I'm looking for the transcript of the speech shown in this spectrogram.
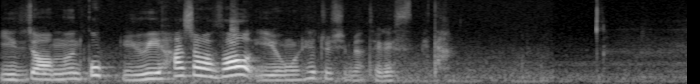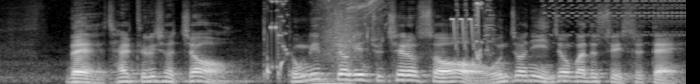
이 점은 꼭 유의하셔서 이용을 해주시면 되겠습니다. 네, 잘 들으셨죠? 독립적인 주체로서 온전히 인정받을 수 있을 때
